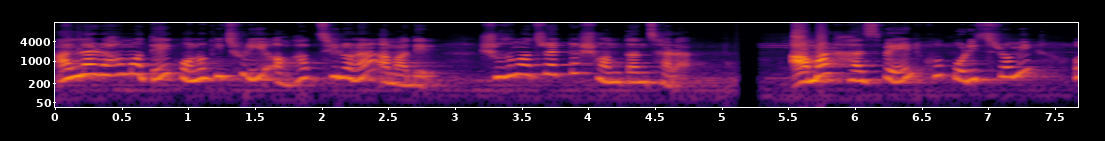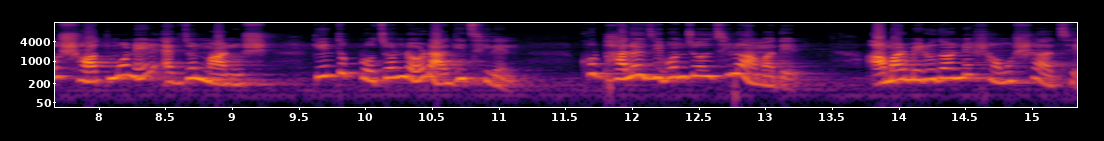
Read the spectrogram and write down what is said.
আল্লাহর রহমতে কোনো কিছুরই অভাব ছিল না আমাদের, শুধুমাত্র একটা সন্তান ছাড়া। আমার হাজবেন্ড খুব পরিশ্রমী ও সৎ মনের একজন মানুষ, কিন্তু প্রচণ্ড রাগী ছিলেন। খুব ভালোই জীবন চলছিল আমাদের। আমার মেরুদণ্ডের সমস্যা আছে।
